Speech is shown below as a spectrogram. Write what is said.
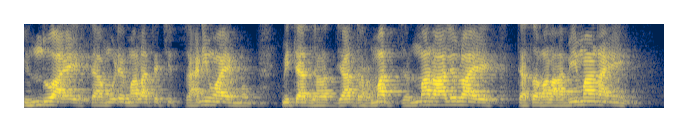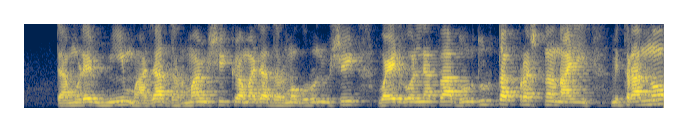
हिंदू आहे त्यामुळे मला त्याची जाणीव आहे. मग मी त्या ज्या ज्या धर्मात जन्माला आलेलो आहे त्याचा मला अभिमान आहे. त्यामुळे मी माझ्या धर्माविषयी किंवा माझ्या धर्मगुरूंविषयी वाईट बोलण्याचा दूरदूर तक प्रश्न नाही. मित्रांनो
